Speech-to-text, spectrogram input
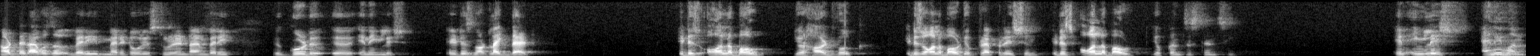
Not that i was a very meritorious student. I'm very good uh, in English. It is not like that. It is all about your hard work. It is all about your preparation. It is all about your consistency. In English, anyone,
